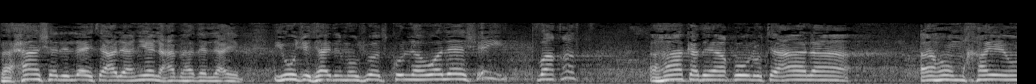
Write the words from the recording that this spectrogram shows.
فحاشا لله تعالى أن يلعب هذا اللعيب. يوجد هذه الموجودات كلها ولا شيء فقط. هكذا يقول تعالى أهم خير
